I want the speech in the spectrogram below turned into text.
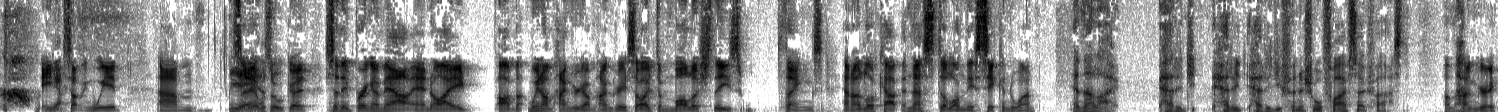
eating something weird. Um, so Yeah, that yeah. was all good. So they bring them out, and I, I'm, when I'm hungry, I'm hungry. So I demolish these things, and I look up, and they're still on their second one, and they're like, "How did you, how did, how did you finish all five so fast?" I'm hungry.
